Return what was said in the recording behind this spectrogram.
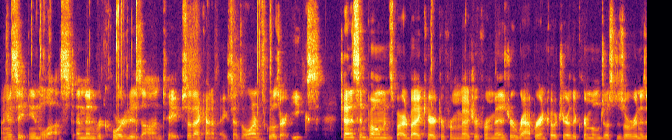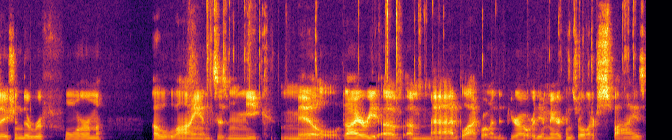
I'm going to say in lust, and then recorded is on tape, so that kind of makes sense. Alarm squeals are eeks. Tennyson poem inspired by a character from Measure for Measure, rapper and co-chair of the criminal justice organization, the Reform Alliance is Meek Mill. Diary of a Mad Black Woman. The Bureau or the Americans' role are spies.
